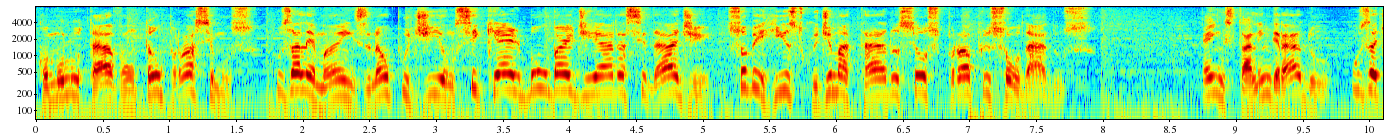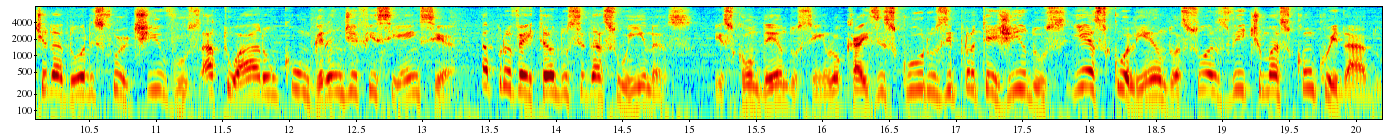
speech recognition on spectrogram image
Como lutavam tão próximos, os alemães não podiam sequer bombardear a cidade, sob risco de matar os seus próprios soldados. Em Stalingrado, os atiradores furtivos atuaram com grande eficiência, aproveitando-se das ruínas, escondendo-se em locais escuros e protegidos e escolhendo as suas vítimas com cuidado.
